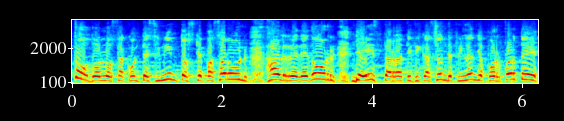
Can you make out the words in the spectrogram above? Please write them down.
todos los acontecimientos que pasaron alrededor de esta ratificación de Finlandia por parte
